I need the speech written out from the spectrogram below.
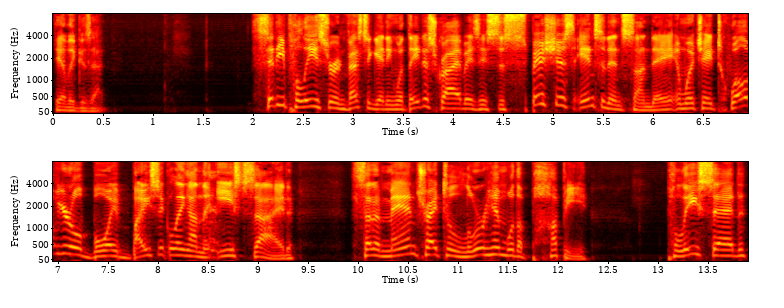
Daily Gazette. City police are investigating what they describe as a suspicious incident Sunday in which a 12 year old boy bicycling on the east side said a man tried to lure him with a puppy. Police said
